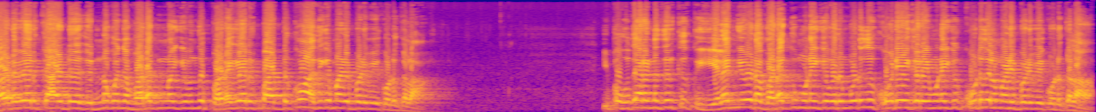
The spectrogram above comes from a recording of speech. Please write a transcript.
பழவேற்காட்டுக்கு இன்னும் கொஞ்சம் வடக்கு நோக்கி வந்து பழவேற்காட்டுக்கும் அதிக மழை பொழிவை கொடுக்கலாம். இப்போ உதாரணத்திற்கு இலங்கையோட வடக்கு முனைக்கு வரும்பொழுது கோடியக்கரை முனைக்கு கூடுதல் மழைப்பொழிவை கொடுக்கலாம்.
